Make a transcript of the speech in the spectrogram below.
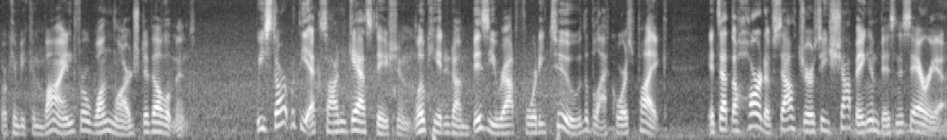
or can be combined for one large development. We start with the Exxon gas station, located on busy Route 42, the Black Horse Pike. It's at the heart of South Jersey's shopping and business area.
